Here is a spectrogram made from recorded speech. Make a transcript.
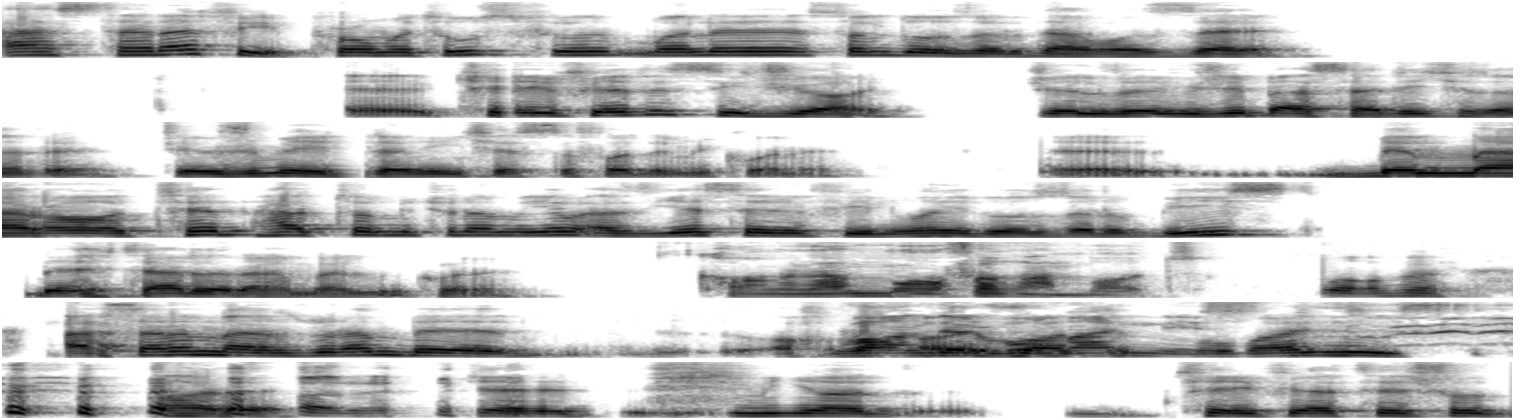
از طرفی پرومتوس مال سال 2012 کیفیت سی جی آی جلوه ویژه بصری که داره جلوه میدانی که استفاده می‌کنه. به مراتب حتی می‌تونم بگم از یه سری فیلم های 2020 بهتر داره عمل می‌کنه. کاملا موافقم باهات. موافق. اصلا منظورم به Wonder Woman نیست. نیست. آره. که میاد کیفیتش رو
